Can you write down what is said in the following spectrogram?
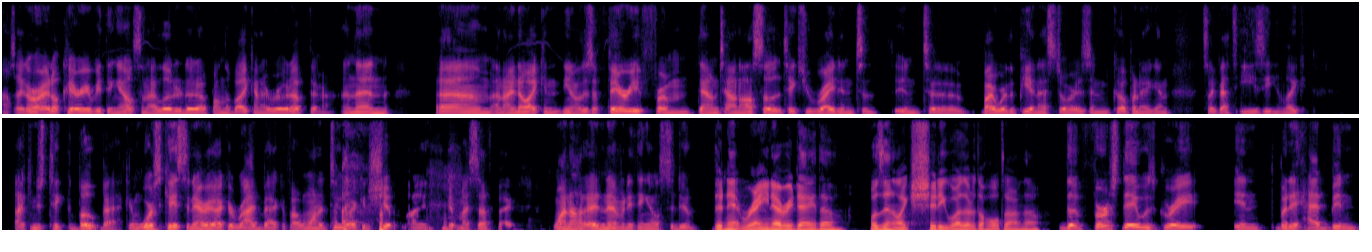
I was like, All right, I'll carry everything else. And I loaded it up on the bike and I rode up there. And then um, and I know I can, you know, there's a ferry from downtown Oslo that takes you right into into by where the PNS store is in Copenhagen. It's like that's easy. Like I can just take the boat back. And worst case scenario, I could ride back if I wanted to. I could ship my ship my stuff back. Why not? I didn't have anything else to do. Didn't it rain every day though? Wasn't it like shitty weather the whole time though? The first day was great in but it had been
